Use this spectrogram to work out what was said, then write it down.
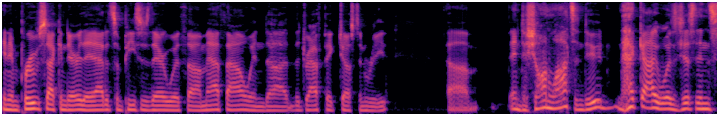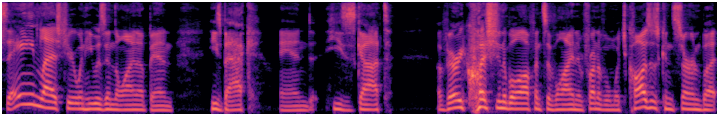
an improved secondary. They added some pieces there with uh, Mathieu and uh, the draft pick Justin Reid. Um, and Deshaun Watson, dude, that guy was just insane last year when he was in the lineup, and he's back, and he's got a very questionable offensive line in front of him, which causes concern. But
